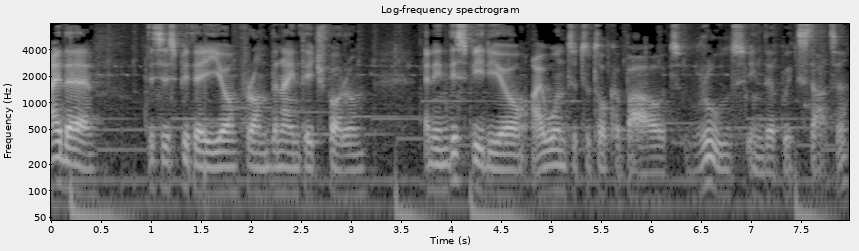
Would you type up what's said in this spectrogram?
Hi there, this is Peter Piteio from the 9th Age Forum and in this video I wanted to talk about rules in the Quick Starter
